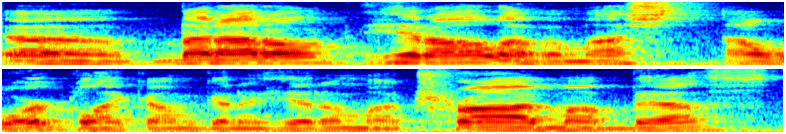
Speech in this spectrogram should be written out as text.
Uh, but I don't hit all of them. I, I work like I'm going to hit them. I try my best.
